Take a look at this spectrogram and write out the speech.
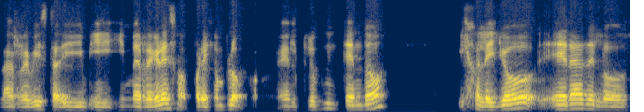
las revistas y, y, me regreso. Por ejemplo, el Club Nintendo, híjole, yo era de los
